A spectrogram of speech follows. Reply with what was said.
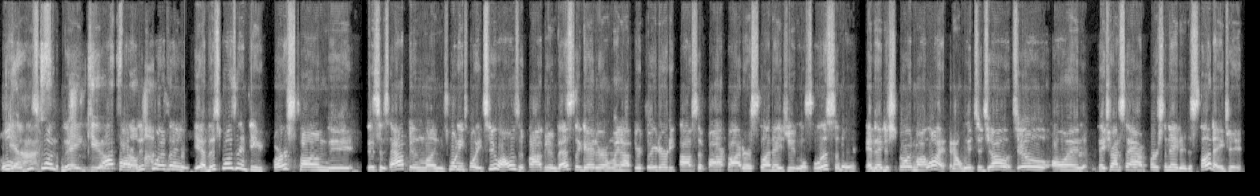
Well, Yeah, this one, this thank you. Part, so this much. wasn't, yeah, this wasn't the first time that this has happened. Like in 2022, I was a private investigator and went after three dirty cops, a firefighter, a SLED agent, and a solicitor, and they destroyed my life. And I went to jail, jail on they tried to say I impersonated a SLED agent,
